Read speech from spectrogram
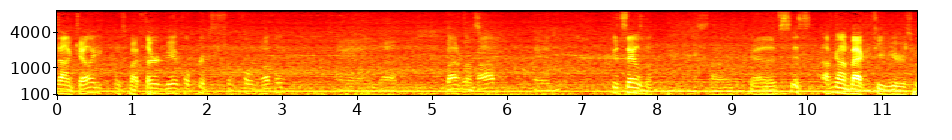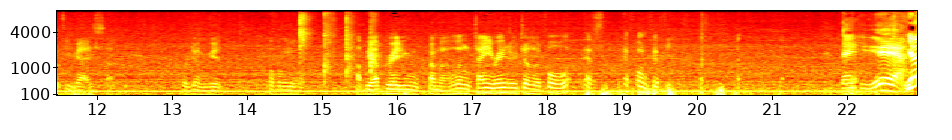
Don Kelly. This is my third vehicle purchase from Fort Buffalo. And uh, bought and Bob. And good salesman. So, yeah, it's, it's, I've gone back a few years with you guys, so we're doing good. Hopefully, we'll, I'll be upgrading from a little tiny Ranger to the full F one fifty. Thank you. Yeah. Yeah!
